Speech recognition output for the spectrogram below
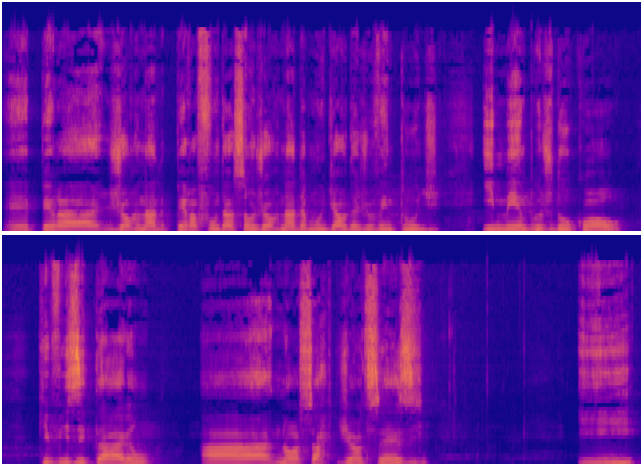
é, pela, jornada, pela Fundação Jornada Mundial da Juventude e membros do COL que visitaram a nossa arquidiocese e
